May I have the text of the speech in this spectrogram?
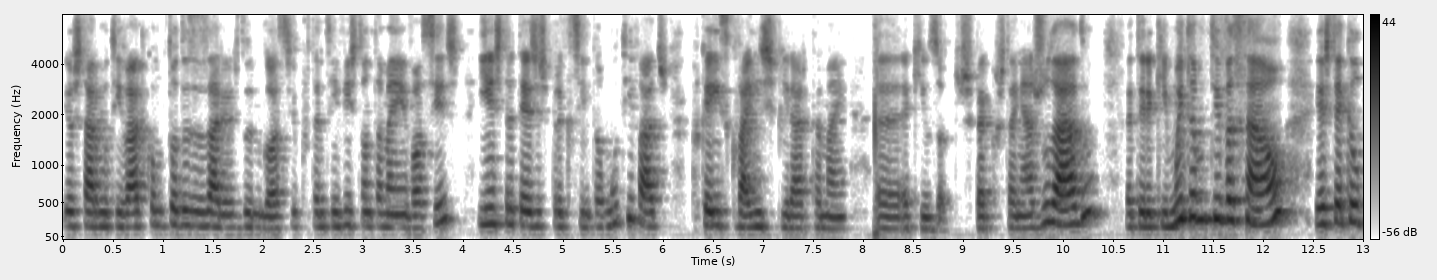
eu estar motivado, como todas as áreas do negócio. Portanto, invistam também em vocês e em estratégias para que se sintam motivados, porque é isso que vai inspirar também uh, aqui os outros. Espero que vos tenha ajudado a ter aqui muita motivação. Este é aquele,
